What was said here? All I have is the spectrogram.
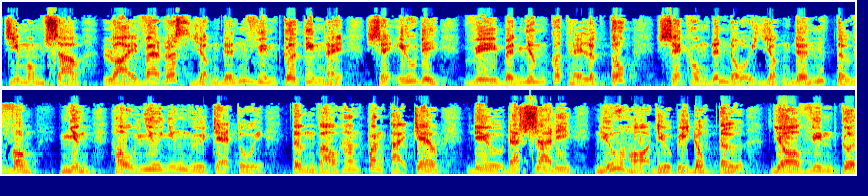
chỉ mong sao loại virus dẫn đến viêm cơ tim này sẽ yếu đi, Vì bệnh nhân có thể lực tốt, sẽ không đến nỗi dẫn đến tử vong. Nhưng hầu như những người trẻ tuổi từng vào hang quan tài treo Đều đã ra đi. Nếu họ đều bị đột tử do viêm cơ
